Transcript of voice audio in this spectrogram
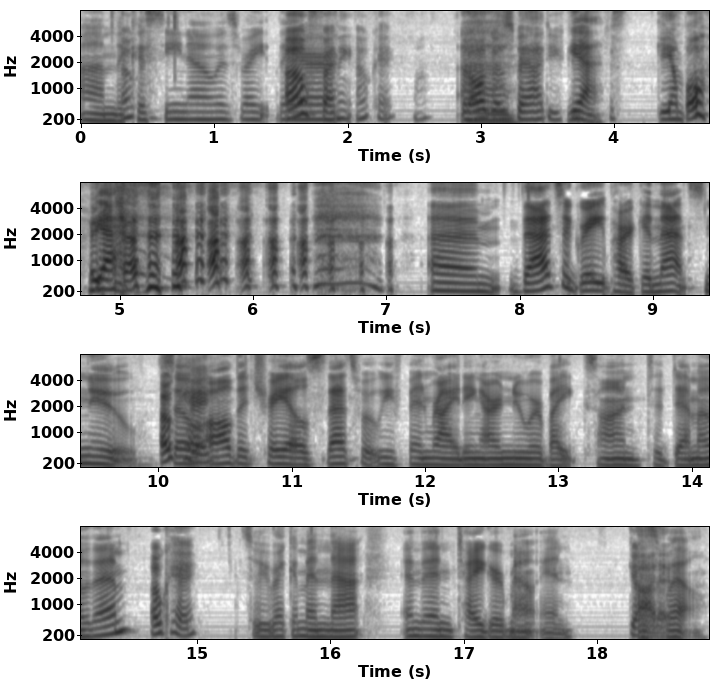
Um, the Okay. casino is right there. Oh, funny. Okay. Well, it all Uh, goes bad. You can yeah. just gamble. I Yeah. guess. um, that's a great park, and that's new. Okay. So all the trails, that's what we've been riding our newer bikes on to demo them. okay. So we recommend that, and then Tiger Mountain Got as it. well.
